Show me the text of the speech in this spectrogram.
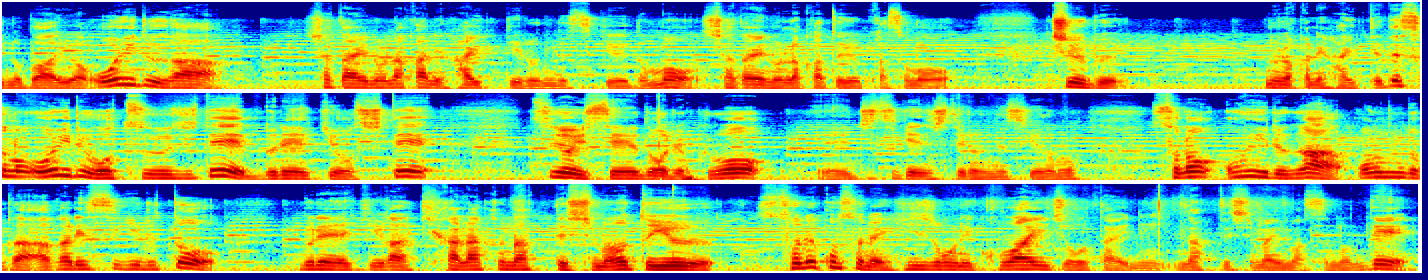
キの場合はオイルが車体の中に入っているんですけれども車体の中というかそのチューブの中に入っててそのオイルを通じてブレーキをして強い制動力を実現してるんですけどもそのオイルが温度が上がりすぎるとブレーキが効かなくなってしまうというそれこそね非常に怖い状態になってしまいますので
